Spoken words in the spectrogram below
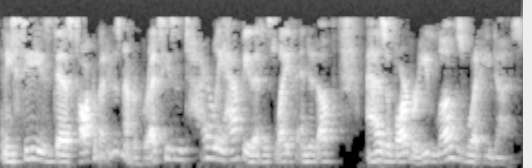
And he sees Dez talk about it. He doesn't have regrets. He's entirely happy that his life ended up as a barber. He loves what he does.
